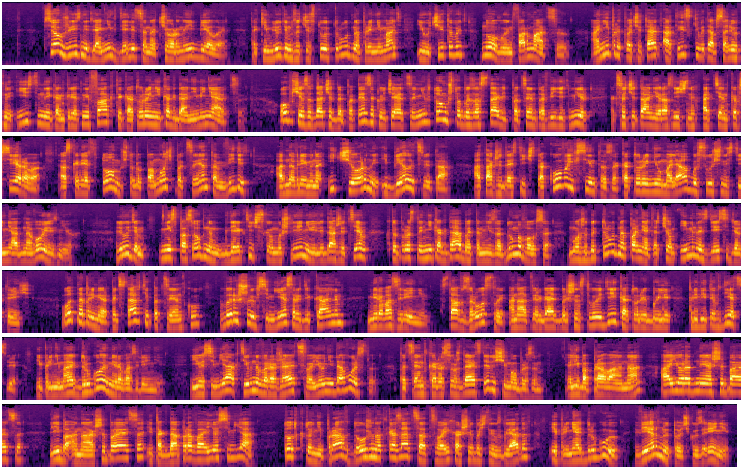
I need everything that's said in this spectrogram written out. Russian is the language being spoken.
Все в жизни для них делится на черное и белое. Таким людям зачастую трудно принимать и учитывать новую информацию. Они предпочитают отыскивать абсолютно истинные конкретные факты, которые никогда не меняются. Общая задача ДПТ заключается не в том, чтобы заставить пациентов видеть мир как сочетание различных оттенков серого, а скорее в том, чтобы помочь пациентам видеть одновременно и черный, и белый цвета, а также достичь такого их синтеза, который не умалял бы сущности ни одного из них. Людям, не способным к диалектическому мышлению или даже тем, кто просто никогда об этом не задумывался, может быть трудно понять, о чем именно здесь идет речь. Вот, например, представьте пациентку, выросшую в семье с радикальным мировоззрением. Став взрослой, она отвергает большинство идей, которые были привиты в детстве, и принимает другое мировоззрение – ее семья активно выражает свое недовольство. Пациентка рассуждает следующим образом. Либо права она, а ее родные ошибаются, либо она ошибается, и тогда права ее семья. Тот, кто не прав, должен отказаться от своих ошибочных взглядов и принять другую, верную точку зрения.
